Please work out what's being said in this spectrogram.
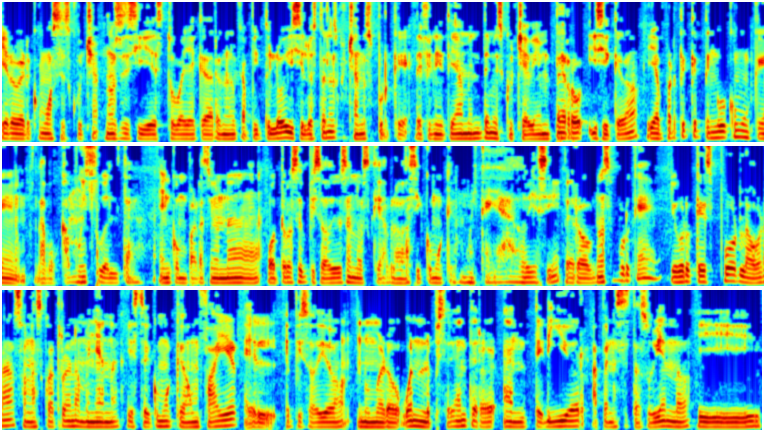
quiero ver cómo se escucha. No sé si esto vaya a quedar en el capítulo y si lo están escuchando es porque definitivamente me escuché bien perro y si quedó. Y aparte que tengo como que la boca muy suelta en comparación a otros episodios en los que hablaba así como que muy callado y así. Pero no sé por qué. Yo creo que es por la hora, son las 4 de la mañana y estoy como que on fire. El episodio número, bueno, el episodio anterior, anterior apenas está subiendo y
